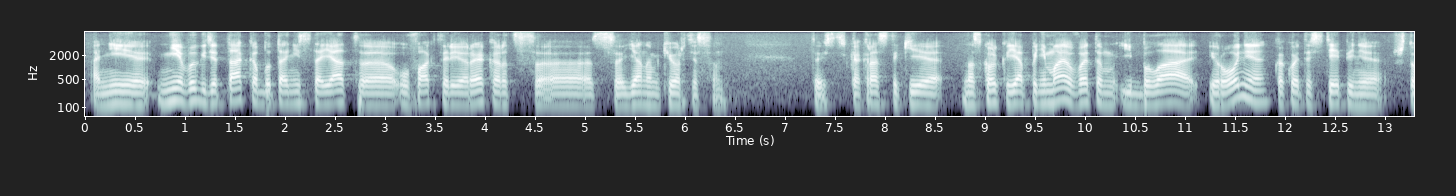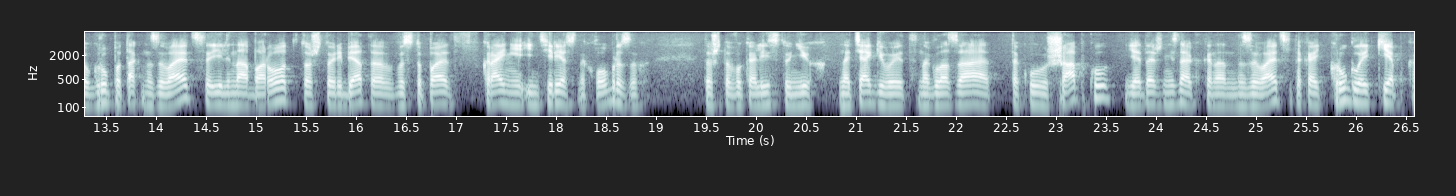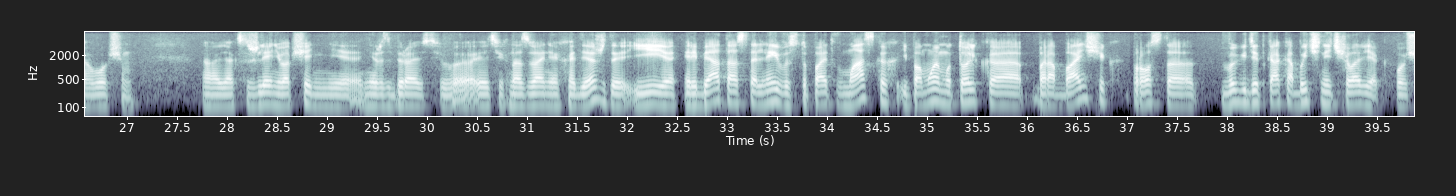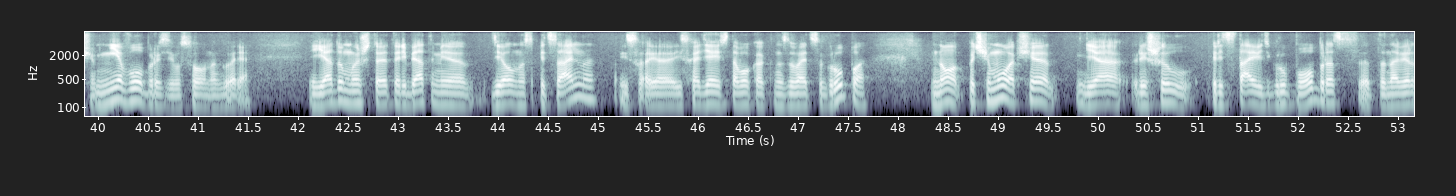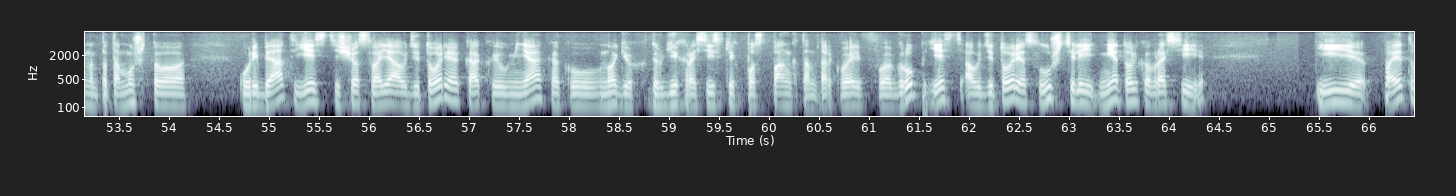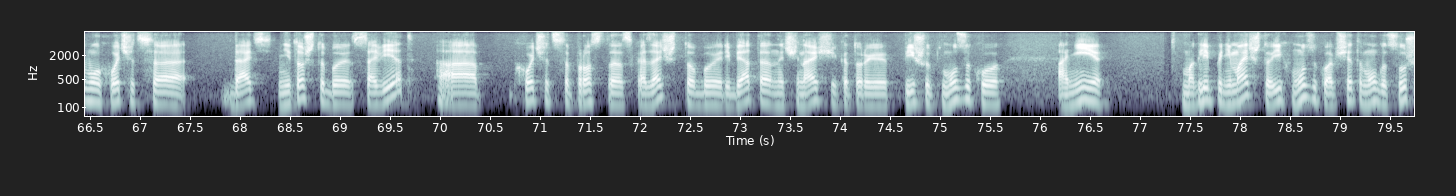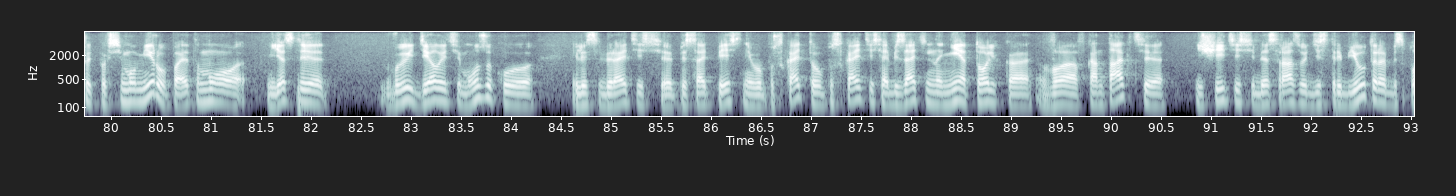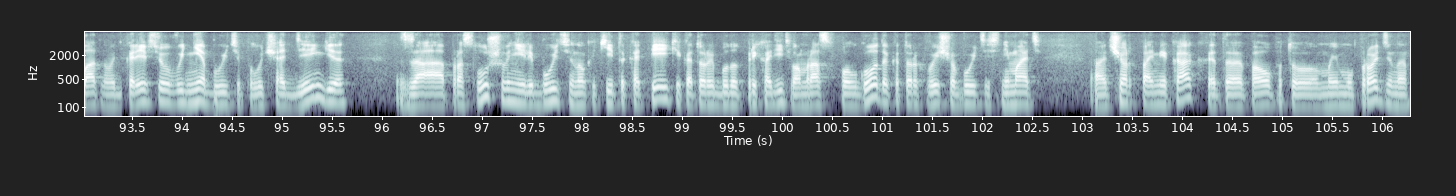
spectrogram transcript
они не выглядят так, как будто они стоят э, у Factory Records э, с Яном Кертисом. То есть как раз-таки, насколько я понимаю, в этом и была ирония в какой-то степени, что группа так называется, или наоборот, то, что ребята выступают в крайне интересных образах, то, что вокалист у них натягивает на глаза такую шапку, я даже не знаю, как она называется, такая круглая кепка, в общем. А, Я, к сожалению, вообще не, не разбираюсь в этих названиях одежды. И ребята остальные выступают в масках, и, по-моему, только барабанщик просто выглядит как обычный человек. В общем, не в образе, условно говоря. И я думаю, что это ребятами сделано специально, э, исходя из того, как называется группа. Но почему вообще я решил представить группу «Образ»? Это, наверное, потому что у ребят есть еще своя аудитория, как и у меня, как у многих других российских постпанк, там, дарквейв групп, есть аудитория слушателей не только в России. И поэтому хочется дать не то чтобы совет, а хочется просто сказать, чтобы ребята, начинающие, которые пишут музыку, они могли понимать, что их музыку вообще-то могут слушать по всему миру, поэтому если вы делаете музыку или собираетесь писать песни, выпускать, то выпускайтесь обязательно не только в ВКонтакте, ищите себе сразу дистрибьютора бесплатного. Скорее всего, вы не будете получать деньги за прослушивание или будете, но какие-то копейки, которые будут приходить вам раз в полгода, которых вы еще будете снимать а, черт пойми как, это по опыту моему пройдено.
